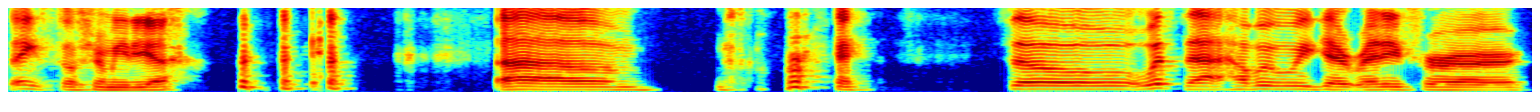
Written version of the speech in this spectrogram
Thanks, social media. Um, right. So with that, how about we get ready for our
